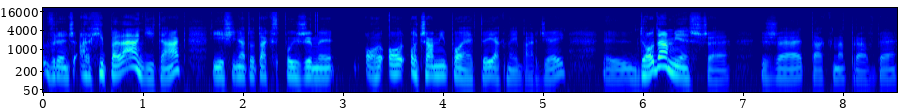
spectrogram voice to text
wręcz archipelagi, tak? Jeśli na to tak spojrzymy o, o, oczami poety, jak najbardziej. Y, Dodam jeszcze, że tak naprawdę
